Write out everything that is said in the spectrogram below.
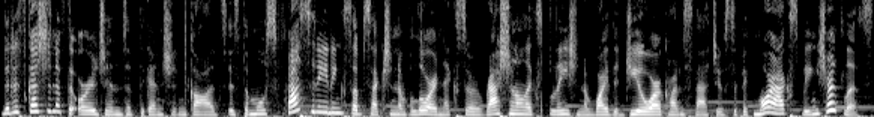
The discussion of the origins of the Genshin gods is the most fascinating subsection of lore next to a rational explanation of why the Geo Archon statues depict Morax being shirtless.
